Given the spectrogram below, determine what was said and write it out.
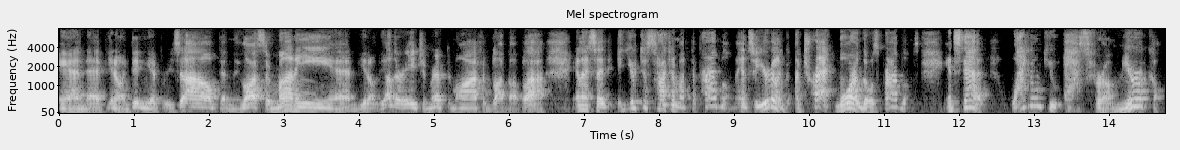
and that you know it didn't get resolved and they lost their money and you know the other agent ripped them off and blah blah blah. And i said you're just talking about the problem. And so you're going to attract more of those problems. Instead why don't you ask for a miracle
